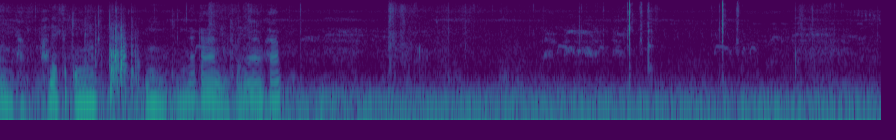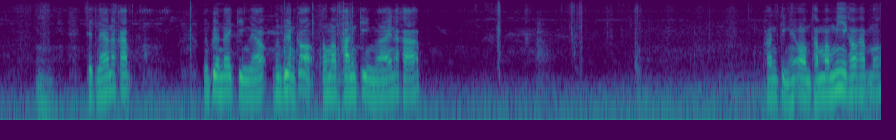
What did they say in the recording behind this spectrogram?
นี่ครับเลือก สักกิ่งหนึ่งนี่กิ่งนี้ละกันสวยงามครับอืมเสร็จแล้วนะครับ เพื่อนๆได้กิ่งแล้ว เพื่อนๆก็ต้องมาพันกิ่งไว้นะครับพันกิ่งให้อ้อมทำมัมมี่เขาครับเนาะ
